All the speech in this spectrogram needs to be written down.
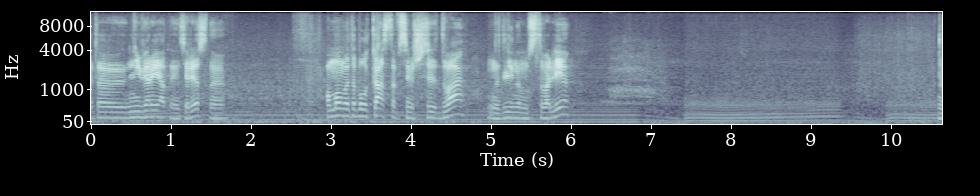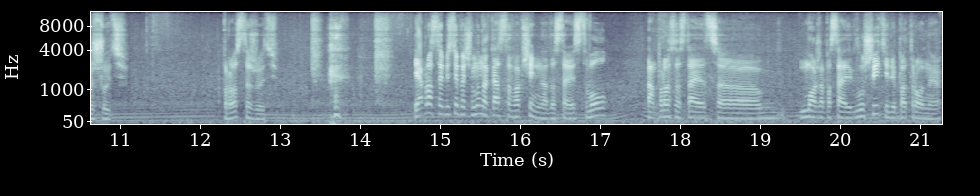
Это невероятно интересная. По-моему, это был Кастов 762 на длинном стволе. Жуть. Просто жуть. Я просто объясню, почему на кастов вообще не надо ставить ствол. Там просто ставится... Можно поставить глушитель или патроны.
